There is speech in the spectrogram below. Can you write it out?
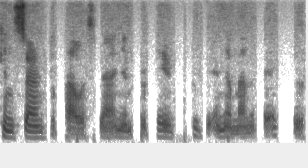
concern for Palestine and prepared to put it in their manifesto.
